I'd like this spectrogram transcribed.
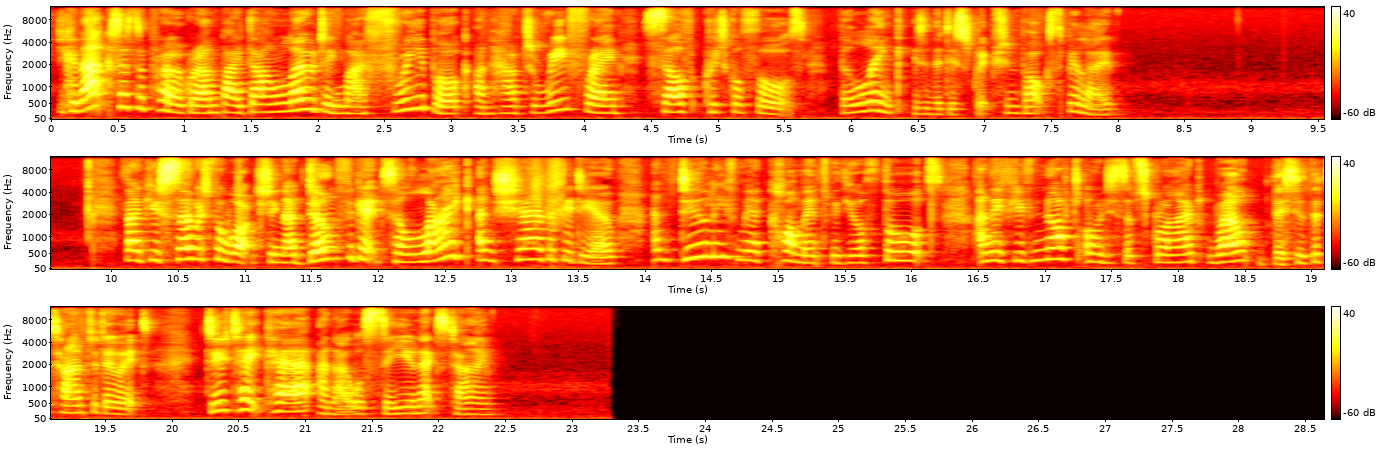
You can access the programme by downloading my free book on how to reframe self-critical thoughts. The link is in the description box below. Thank you so much for watching. Now don't forget to like and share the video and do leave me a comment with your thoughts and if you've not already subscribed, well, this is the time to do it. Do take care and I will see you next time.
